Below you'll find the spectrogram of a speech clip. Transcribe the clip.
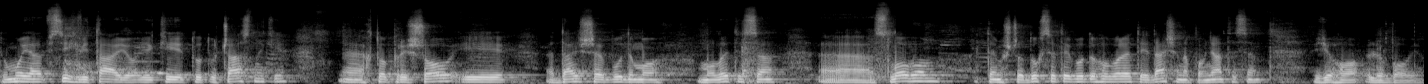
Тому я всіх вітаю, які тут учасники, е, хто прийшов, і далі будемо молитися е, Словом, тим, що Дух Святий буде говорити, і далі наповнятися Його любов'ю.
